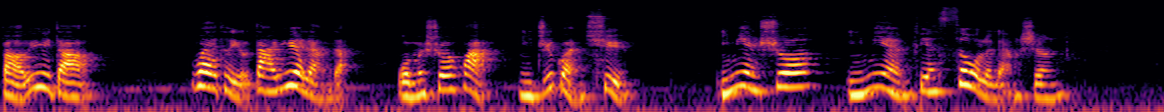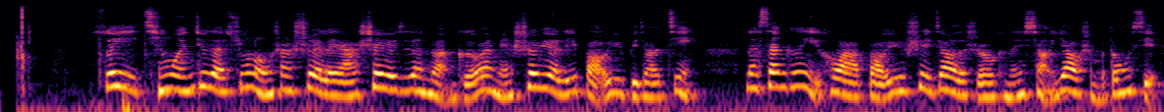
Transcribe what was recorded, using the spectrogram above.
宝玉道：“外头有大月亮的，我们说话，你只管去。”一面说，一面便嗽了两声。所以晴雯就在熏笼上睡了呀，麝月就在暖阁外面。麝月离宝玉比较近。那三更以后啊，宝玉睡觉的时候可能想要什么东西，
